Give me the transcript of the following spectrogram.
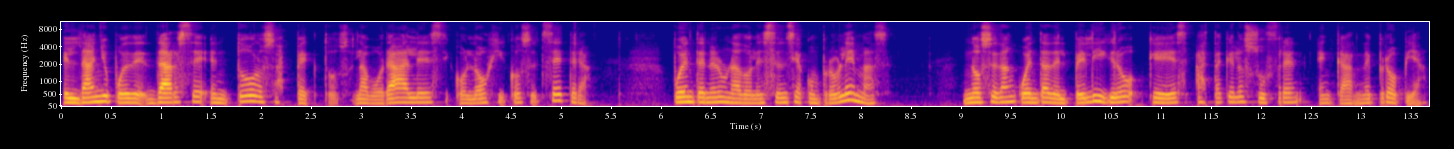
El daño puede darse en todos los aspectos, laborales, psicológicos, etc. Pueden tener una adolescencia con problemas. No se dan cuenta del peligro que es hasta que lo sufren en carne propia.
